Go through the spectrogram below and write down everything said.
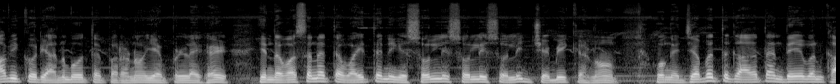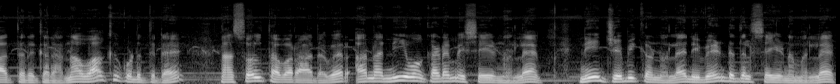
ஆவிக்குரிய அனுபவத்தை பெறணும் என் பிள்ளைகள். இந்த வசனத்தை வைத்து நீங்கள் சொல்லி சொல்லி சொல்லி ஜெபிக்கணும். உங்கள் ஜெபத்துக்காகத்தான் தேவன் காத்திருக்கிறார். நான் வாக்கு கொடுத்துட்டேன். நான் சொல் தவறாதவர். ஆனால் நீ உன் கடமை செய்யணும்ல. நீ ஜெபிக்கணும்ல. நீ வேண்டுதல் செய்யணுமில்ல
